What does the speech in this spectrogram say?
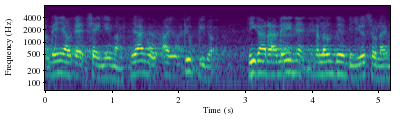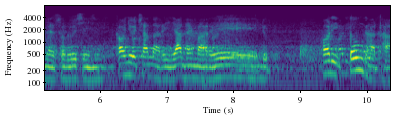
အလင်းရောက်တဲ့အချိန်လေးမှာဘုရားကိုအာယုပြုပြီးတော့ဒီကာရလေးနဲ့နှလုံးသွင်းပြီးရွတ်ဆိုလိုက်မယ်ဆိုလို့ရှိရင်ကောင်းကျိုးချမ်းသာတွေရနိုင်ပါတယ်လို့ဟောဒီသုံးခါထာ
